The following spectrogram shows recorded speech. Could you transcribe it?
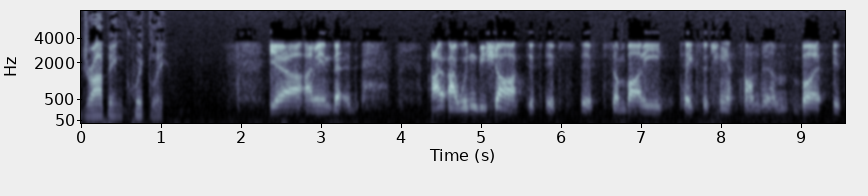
dropping quickly. Yeah, I mean, that, I, I wouldn't be shocked if if if somebody takes a chance on them, but it's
